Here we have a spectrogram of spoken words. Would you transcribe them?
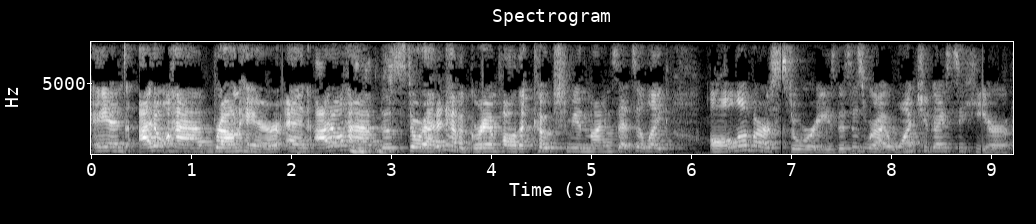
and i don't have brown hair and i don't have the story. I didn't have a grandpa that coached me in mindset. So like all of our stories, this is where I want you guys to hear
